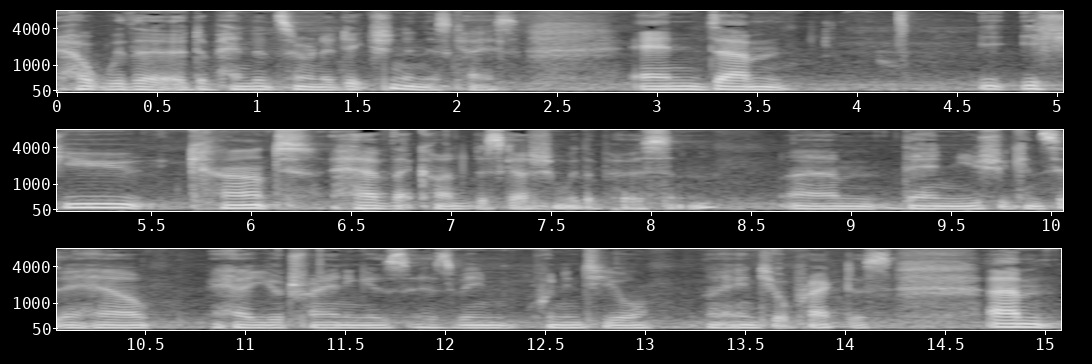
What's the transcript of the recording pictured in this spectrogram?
help with a, dependence or an addiction in this case. And um, if you can't have that kind of discussion with a person, um, then you should consider how how your training is, has been put into your uh, into your practice. Um,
